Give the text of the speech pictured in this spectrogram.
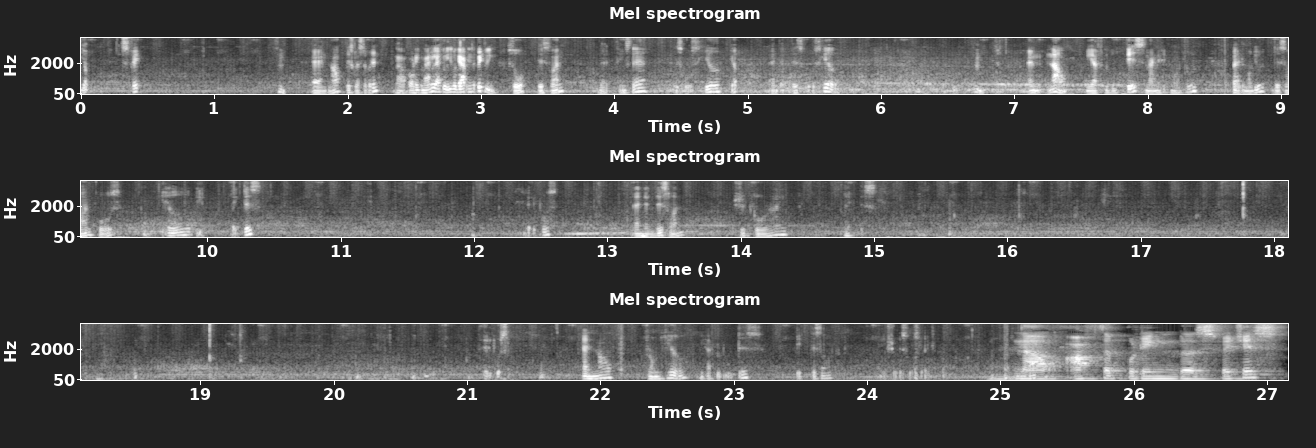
Yep straight Hmm, and now this cluster button now according to my left we look between so this one that thing's there this goes here yep and then this goes here. Hmm, and now we have to do this magnetic module magnetic module this one goes here like this. There it goes. And then this one should go right like this. There it goes. And now from here we have to do this take this out make sure this goes right. Now after putting the switches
